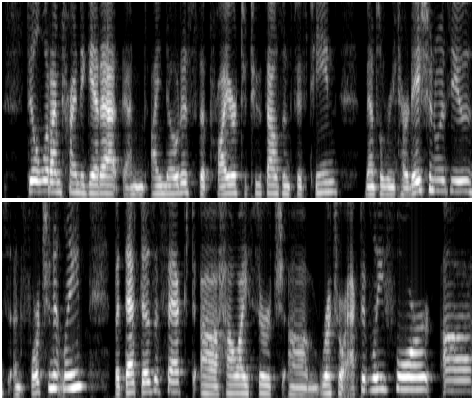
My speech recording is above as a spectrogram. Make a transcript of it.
still what I'm trying to get at. I'm, i noticed that prior to 2015, mental retardation was used, unfortunately, but that does affect uh, how I search um, retroactively for uh,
